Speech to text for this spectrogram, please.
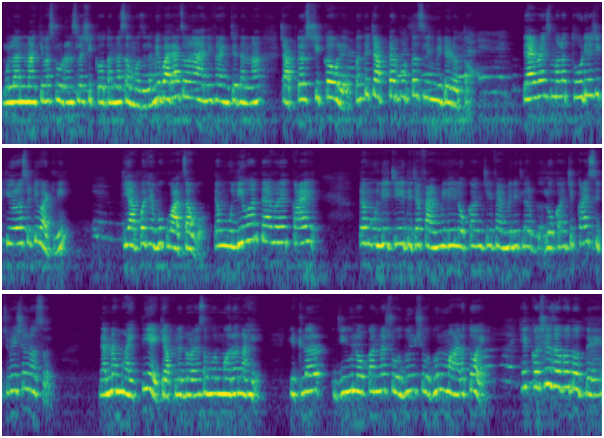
मुलांना किंवा स्टुडंट्सला शिकवताना समजलं. मी बऱ्याच वेळा ॲनी फ्रँकचे त्यांना चॅप्टर्स शिकवले पण ते चॅप्टर पुरतंच लिमिटेड होतं. त्यावेळेस मला थोडी अशी क्युरिओसिटी वाटली की आपण हे बुक वाचावं. त्या मुलीवर त्यावेळे काय त्या मुलीची तिच्या फॅमिली लोकांची फॅमिलीतल्या लोकांची काय सिच्युएशन असेल ज्यांना माहिती आहे की आपल्या डोळ्यासमोर मरण आहे हिटलर जीव लोकांना शोधून शोधून मारतोय. हे कसे जगत होते?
